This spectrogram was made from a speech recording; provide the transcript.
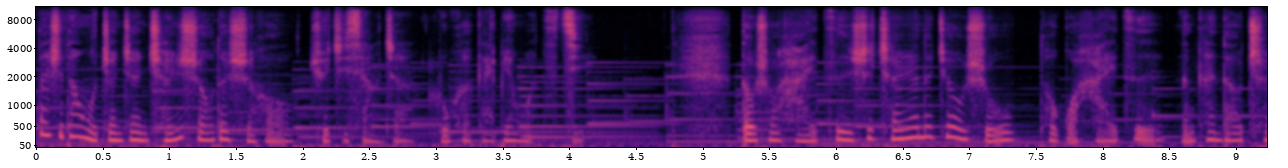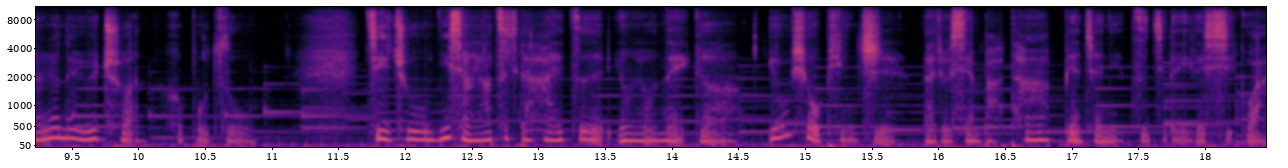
但是当我真正成熟的时候，却只想着如何改变我自己。都说孩子是成人的救赎，透过孩子能看到成人的愚蠢和不足。记住，你想要自己的孩子拥有哪个优秀品质，那就先把它变成你自己的一个习惯，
